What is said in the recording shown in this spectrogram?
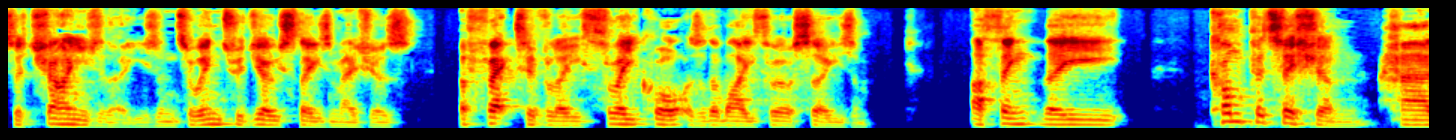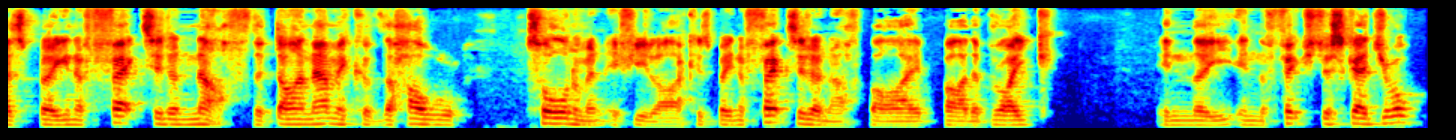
to change these and to introduce these measures effectively three quarters of the way through a season. I think the competition has been affected enough, the dynamic of the whole tournament, if you like, has been affected enough by by the break in the in the fixture schedule.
